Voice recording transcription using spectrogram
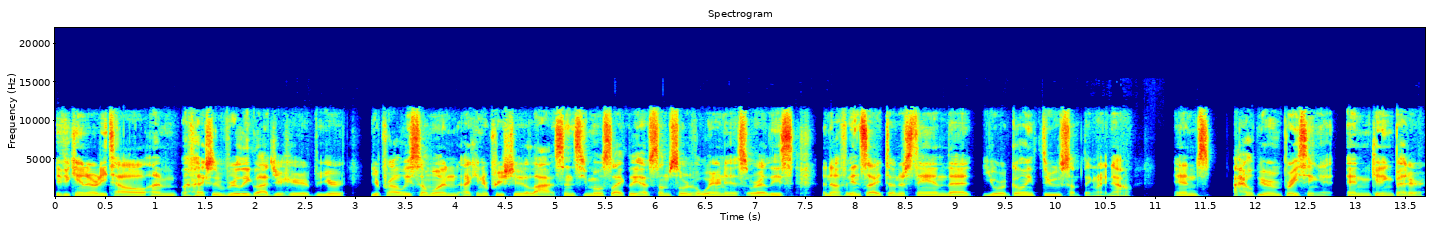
If you can't already tell, I'm, I'm actually really glad you're here. But you're you're probably someone I can appreciate a lot since you most likely have some sort of awareness or at least enough insight to understand that you are going through something right now. And I hope you're embracing it and getting better.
